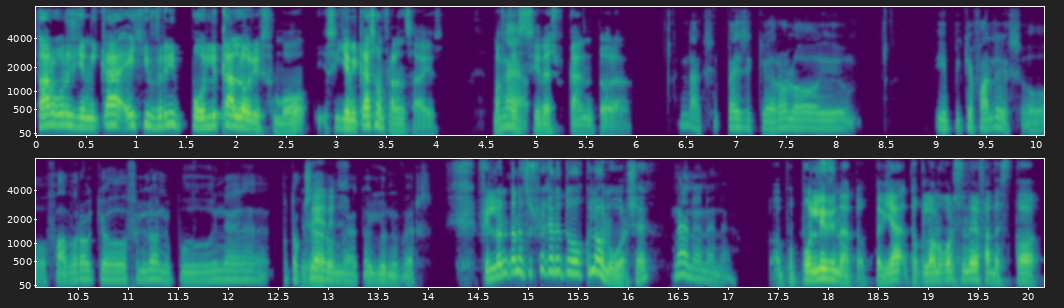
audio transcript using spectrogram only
Star Wars γενικά έχει βρει πολύ καλό ρυθμό, γενικά σαν franchise, με αυτές Ναι. τις σειρές που κάνει τώρα. Εντάξει, παίζει και ρόλο η, η επικεφαλής, ο Φαβρό και ο Φιλόνι που, είναι, που το Ναι, ρε. ξέρουν ε, το universe. Φιλόν ήταν αυτός που έκανε το Clone Wars, ε. Ναι, ναι, ναι, ναι. Από- Πολύ δυνατό. Παιδιά, το Clone Wars είναι φανταστικό.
